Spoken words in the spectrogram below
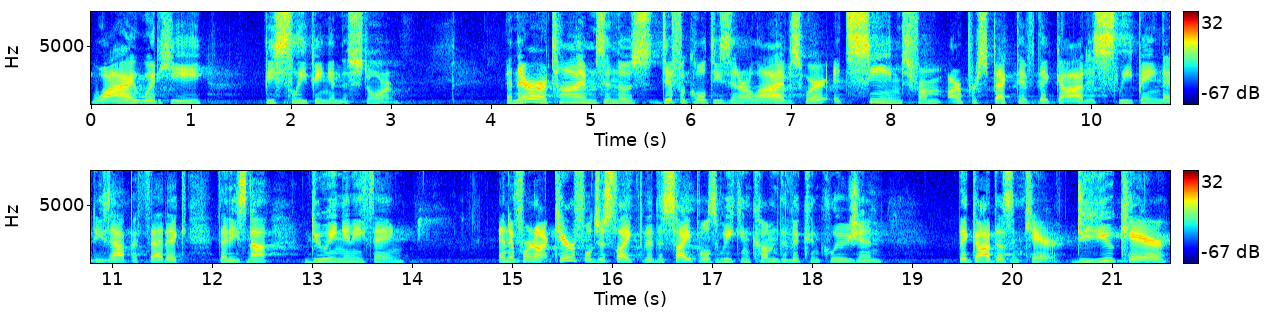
why would he be sleeping in the storm? And there are times in those difficulties in our lives where it seems, from our perspective, that God is sleeping, that he's apathetic, that he's not doing anything. And if we're not careful, just like the disciples, we can come to the conclusion that God doesn't care. Do you care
